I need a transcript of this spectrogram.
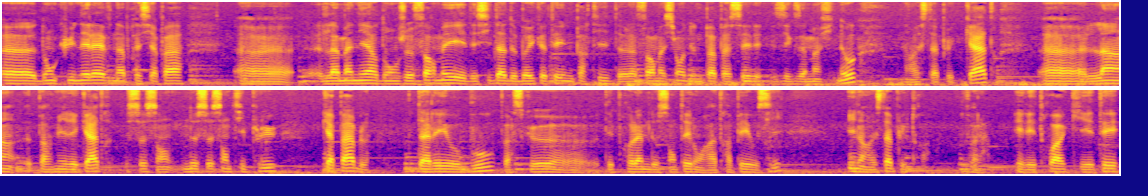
euh, donc, une élève n'apprécia pas euh, la manière dont je formais et décida de boycotter une partie de la formation et de ne pas passer les examens finaux. Il n'en resta plus que quatre. Euh, l'un parmi les quatre ne se sentit plus capable d'aller au bout parce que euh, des problèmes de santé l'ont rattrapé aussi. Il n'en resta plus que trois. Voilà. Et les trois qui étaient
